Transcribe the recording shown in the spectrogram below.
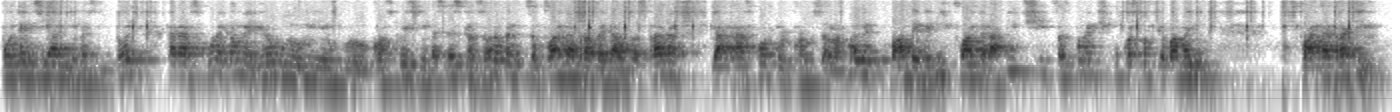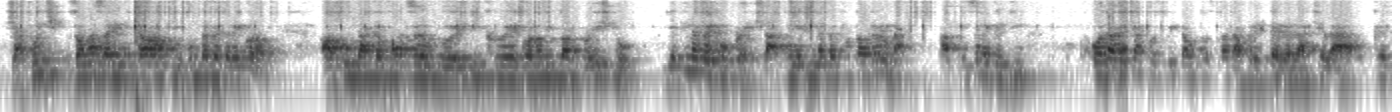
potențiali investitori care ar spune, domnule, eu îmi construiesc, investesc în zonă pentru că sunt foarte aproape de autostradă, iar transportul produselor mele va deveni foarte rapid și, să spunem, și cu costuri ceva mai mici. Foarte atractiv. Și atunci zona s-a ridicat din punct de vedere economic. Acum, dacă fac să ridic economic doar Ploieștiul, e bine pentru Ploiești, dar nu e bine pentru toată lumea. Dar trebuie să ne gândim Odată ce a construit autostrada, bretelele acelea, cred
